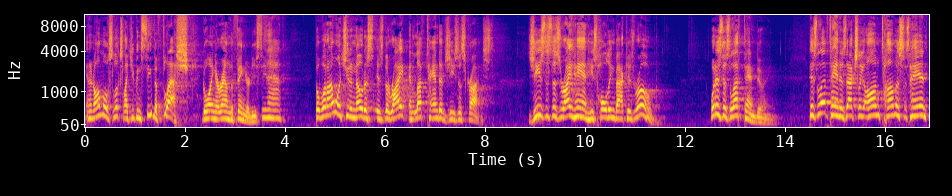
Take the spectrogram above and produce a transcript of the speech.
and it almost looks like you can see the flesh going around the finger. Do you see that? But what I want you to notice is the right and left hand of Jesus Christ. Jesus' right hand, he's holding back his robe. What is his left hand doing? His left hand is actually on Thomas's hand.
